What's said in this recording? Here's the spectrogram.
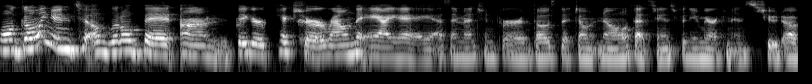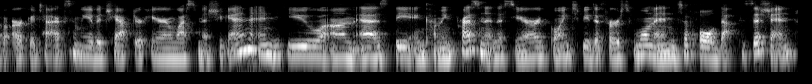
Well, going into a little bit um, bigger picture around the AIA, as I mentioned, for those that don't know, that stands for the American Institute of Architects, and we have a chapter here in West Michigan. And you, um, as the incoming president this year, are going to be the first woman to hold that position.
